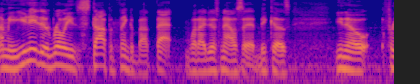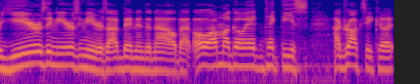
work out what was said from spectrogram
I mean, you need to really stop and think about that, what I just now said, because, you know, for years and years and years, I've been in denial about, oh, I'm going to go ahead and take these Hydroxycut,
